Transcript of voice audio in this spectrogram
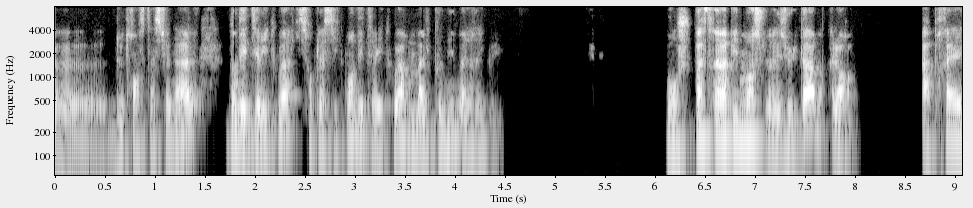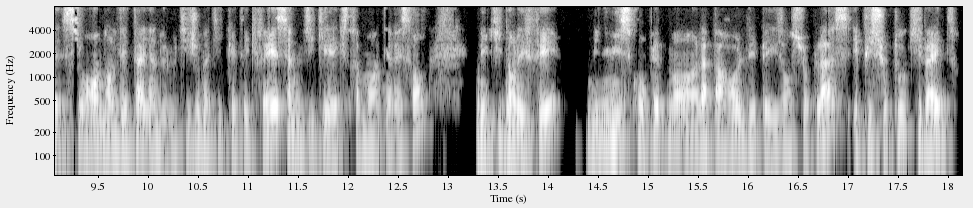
euh, de transnationale dans des territoires qui sont classiquement des territoires mal connus, mal régulés. Bon, je passe très rapidement sur les résultats. Alors, après, si on rentre dans le détail hein, de l'outil géomatique qui a été créé, c'est un outil qui est extrêmement intéressant, mais qui, dans les faits, minimise complètement hein, la parole des paysans sur place, et puis surtout qui va être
